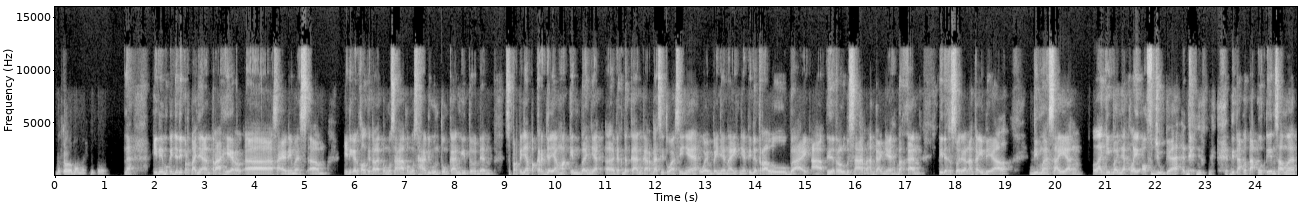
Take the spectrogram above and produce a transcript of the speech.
Betul banget, betul. Nah, ini mungkin jadi pertanyaan terakhir uh, saya nih Mas. Um, ini kan kalau kita lihat pengusaha, pengusaha diuntungkan gitu dan sepertinya pekerja yang makin banyak uh, deg-degan karena situasinya UMP-nya naiknya tidak terlalu baik, uh, tidak terlalu besar angkanya, bahkan tidak sesuai dengan angka ideal di masa yang lagi banyak layoff juga ditakut-takutin sama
